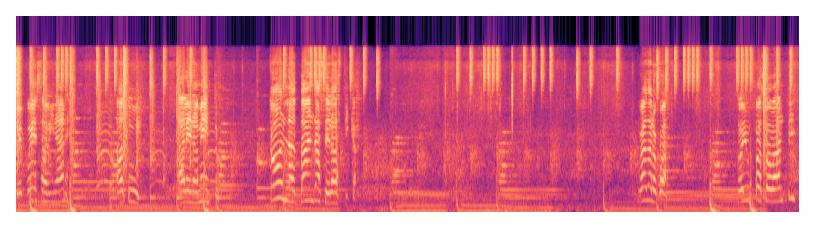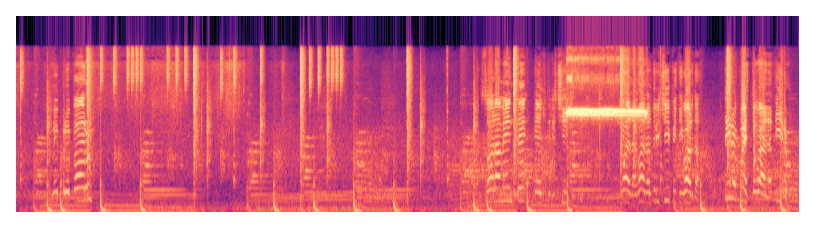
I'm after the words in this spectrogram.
que puedes afinar a tu entrenamiento con las bandas elásticas. Guardalo qua. Doy un paso avanti, me preparo. Solamente el tricipiti. Guarda, guarda, il tricipiti, guarda. Tiro questo, guarda, tiro.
